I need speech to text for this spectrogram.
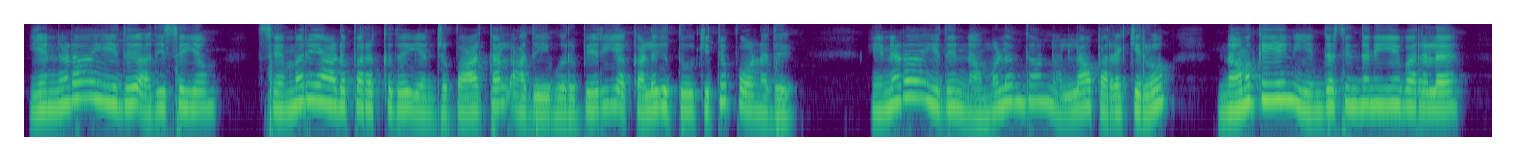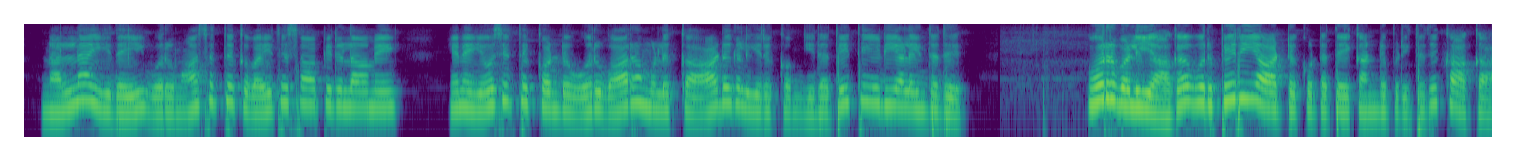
என்னடா இது அதிசயம்? செம்மறியாடு பறக்குது? என்று பார்த்தால் அதை ஒரு பெரிய கழுகு தூக்கிட்டு போனது. என்னடா இது? நம்மளும் தான் நல்லா பறக்கிறோம். நமக்கு ஏன் இந்த சிந்தனையே வரல? நல்லா இதை ஒரு மாசத்துக்கு வைத்து சாப்பிடலாமே என யோசித்துக்கொண்டு ஒரு வாரம் முழுக்க ஆடுகள் இருக்கும் இடத்தை தேடி அலைந்தது. ஒரு வழியாக ஒரு பெரிய ஆட்டுக்கூட்டத்தை கண்டுபிடித்தது காக்கா.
